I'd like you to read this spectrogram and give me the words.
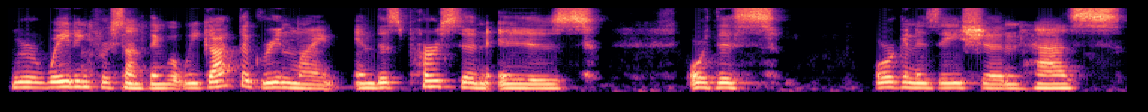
We were waiting for something, but we got the green light. And this person is, or this organization has,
